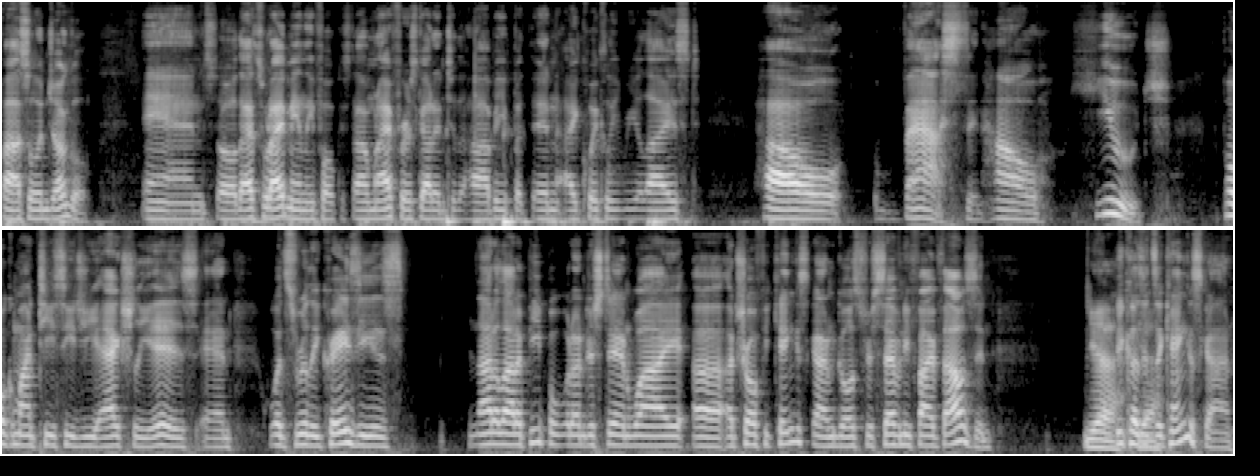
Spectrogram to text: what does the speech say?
Fossil, and Jungle. And so that's what I mainly focused on when I first got into the hobby. But then I quickly realized how vast and how huge the Pokemon TCG actually is. And what's really crazy is not a lot of people would understand why uh, a trophy Kangaskhan goes for seventy five thousand. Yeah. because yeah. it's a Kangaskhan.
